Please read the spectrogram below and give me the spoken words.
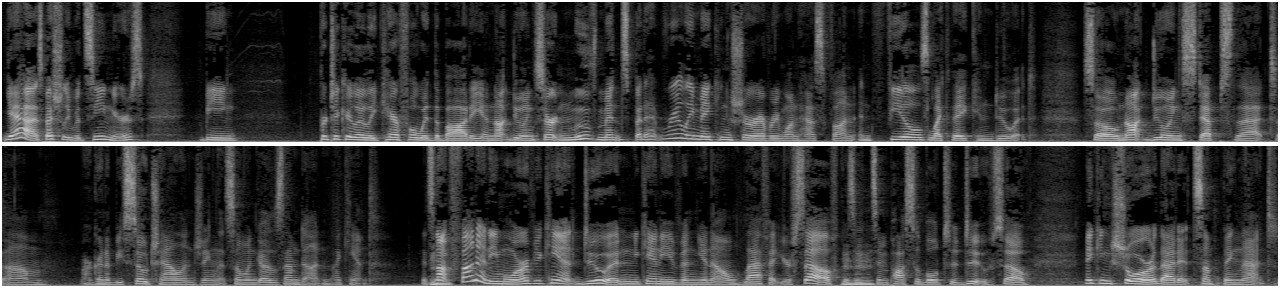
yeah especially with seniors being particularly careful with the body and not doing certain movements, but really making sure everyone has fun and feels like they can do it. So, not doing steps that um, are going to be so challenging that someone goes, I'm done. I can't. It's not mm-hmm. fun anymore if you can't do it and you can't even, you know, laugh at yourself because mm-hmm. it's impossible to do. So, making sure that it's something that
